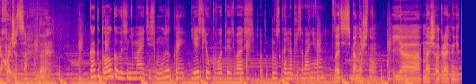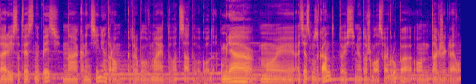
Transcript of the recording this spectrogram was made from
Хочется. да. Как долго вы занимаетесь музыкой? Есть ли у кого-то из вас э, музыкальное образование? Давайте с себя начну. Я начал играть на гитаре и, соответственно, петь на карантине втором, который был в мае 2020 года. У меня мой отец музыкант, то есть у него тоже была своя группа, он также играл,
